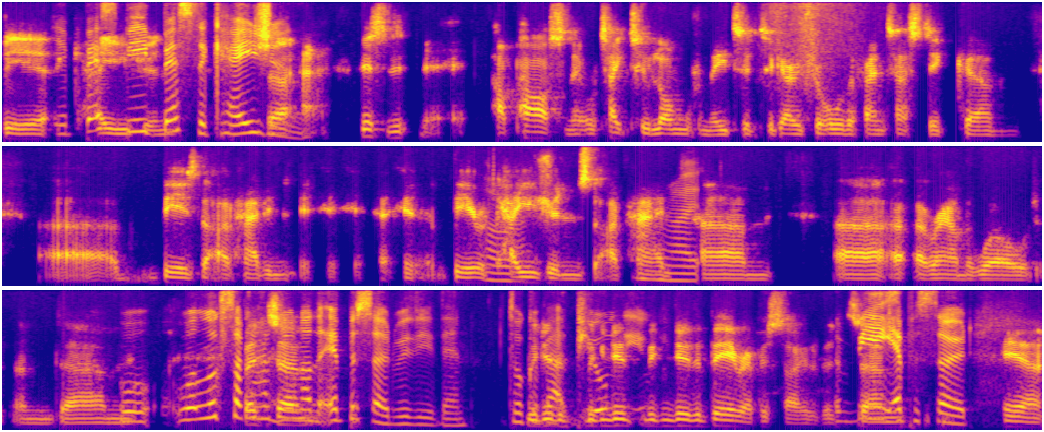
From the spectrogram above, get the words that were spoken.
beer the occasion? Best beer, best occasion. Uh, this I'll pass, and it will take too long for me to to go through all the fantastic. Um, uh, beers that I've had in, in, beer oh. occasions that I've had. Right. Um, uh, around the world. And um, Well, well, it looks like I have um, another episode with you then. Talk we, the, about we, can do, we can do the beer episode. But, beer um, episode. Yeah.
